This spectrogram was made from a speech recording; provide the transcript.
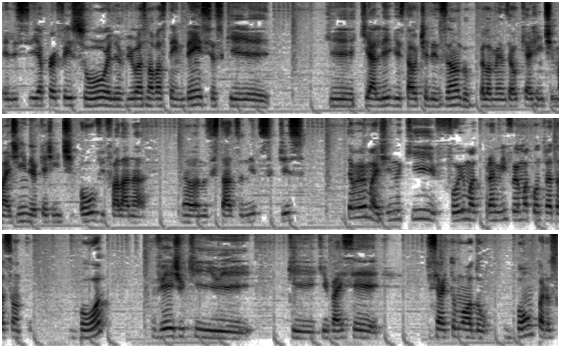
ele se aperfeiçoou, ele viu as novas tendências que, que, que a liga está utilizando, pelo menos é o que a gente imagina, é o que a gente ouve falar na, na nos Estados Unidos disso. Então eu imagino que foi uma, para mim foi uma contratação boa. Vejo que, que, que vai ser de certo modo bom para os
